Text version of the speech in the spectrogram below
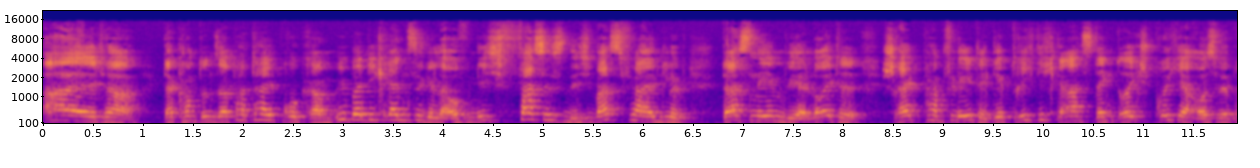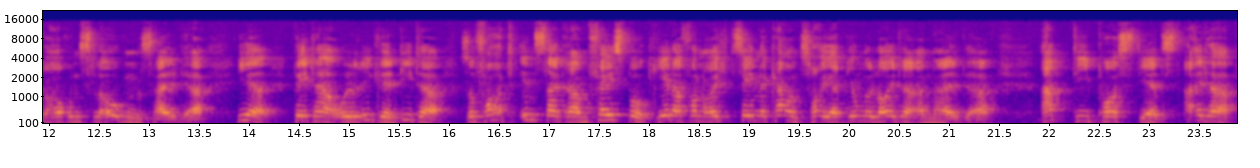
Alter, da kommt unser Parteiprogramm über die Grenze gelaufen. Ich fasse es nicht. Was für ein Glück. Das nehmen wir. Leute, schreibt Pamphlete, gebt richtig Gas, denkt euch Sprüche aus. Wir brauchen Slogans halt, ja. Hier, Peter, Ulrike, Dieter, sofort Instagram, Facebook, jeder von euch zehn Accounts, heuert junge Leute an halt, ja. Ab die Post jetzt. Alter,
